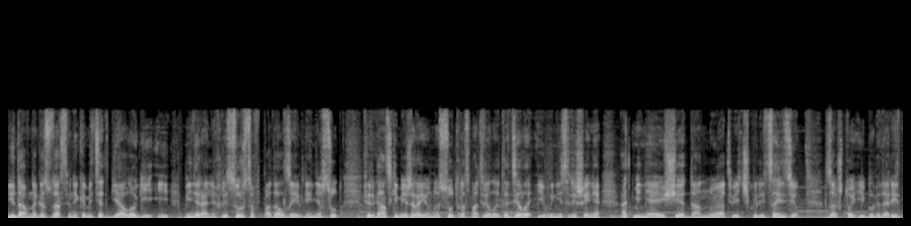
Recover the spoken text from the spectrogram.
Недавно Государственный комитет геологии и минеральных ресурсов подал заявление в суд. Ферганский межрайонный суд рассмотрел это дело и вынес решение, отменяющее данную ответчику лицензию, за что и благодарит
